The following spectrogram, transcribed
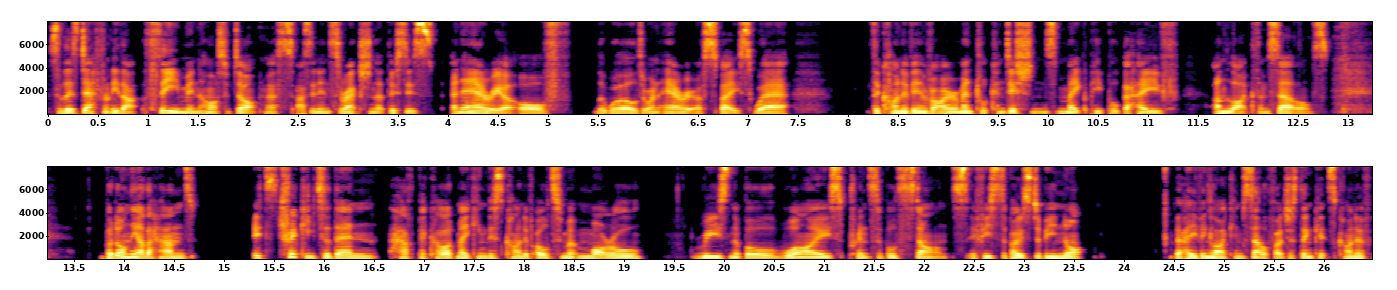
So there's definitely that theme in Heart of Darkness as an insurrection that this is an area of the world or an area of space where the kind of environmental conditions make people behave unlike themselves. But on the other hand, it's tricky to then have Picard making this kind of ultimate moral, reasonable, wise, principled stance if he's supposed to be not behaving like himself. I just think it's kind of,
